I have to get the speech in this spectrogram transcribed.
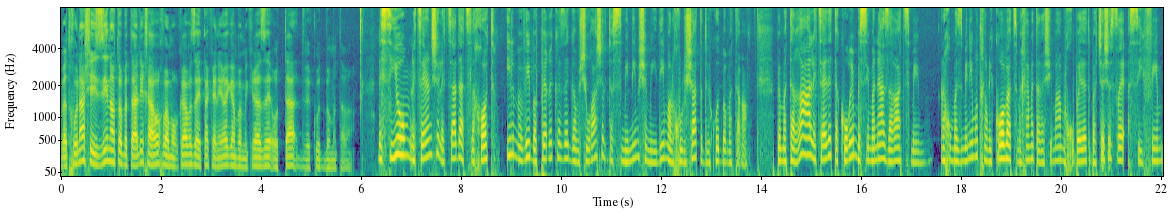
והתכונה שהזינה אותו בתהליך הארוך והמורכב הזה הייתה כנראה גם במקרה הזה אותה דבקות במטרה. לסיום, נציין שלצד ההצלחות, איל מביא בפרק הזה גם שורה של תסמינים שמעידים על חולשת הדבקות במטרה. במטרה לצייד את הקוראים בסימני אזהרה עצמיים. אנחנו מזמינים אתכם לקרוא בעצמכם את הרשימה המכובדת בת 16 הסעיפים.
